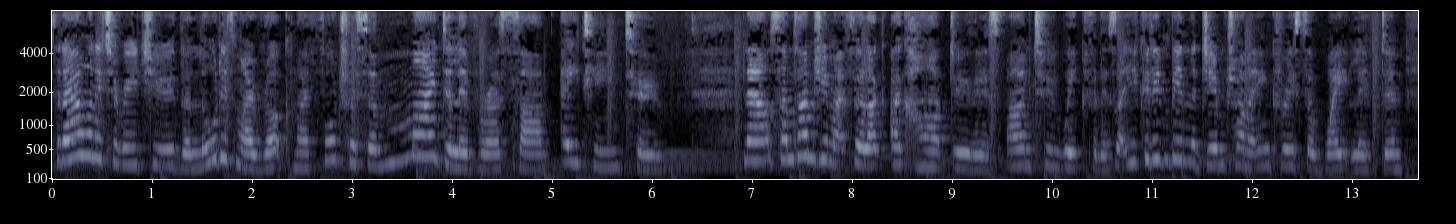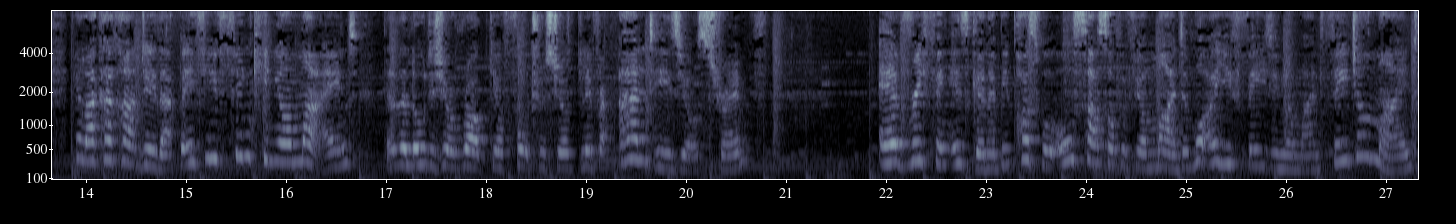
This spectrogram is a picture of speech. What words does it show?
Today I wanted to read you The Lord is my rock, my fortress, and my deliverer, Psalm 18:2. Now, sometimes you might feel like I can't do this. I'm too weak for this. Like you could even be in the gym trying to increase the weight lift and you're like, I can't do that. But if you think in your mind that the Lord is your rock, your fortress, your deliverer, and He's your strength, everything is going to be possible. It All starts off with your mind. And what are you feeding your mind? Feed your mind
